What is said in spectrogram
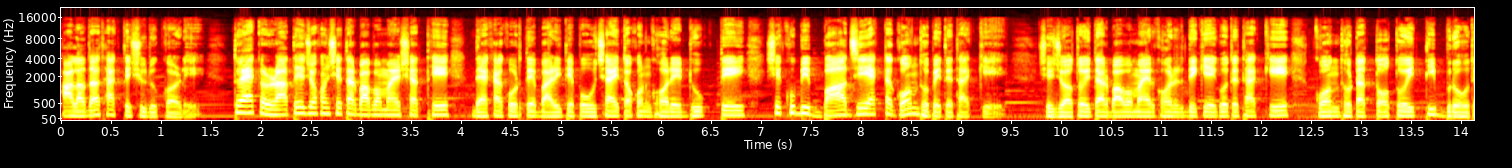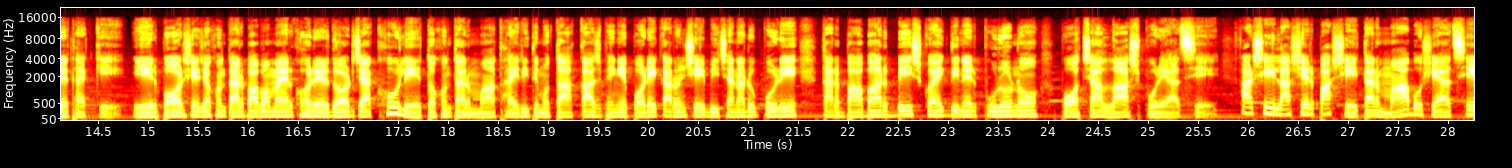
আলাদা থাকতে শুরু করে। তো এক রাতে যখন সে তার বাবা মায়ের সাথে দেখা করতে বাড়িতে পৌঁছায়, তখন ঘরে ঢুকতেই সে খুবই বাজে একটা গন্ধ পেতে থাকে। সে যতই তার বাবা মায়ের ঘরের দিকে এগোতে থাকে, গন্ধটা ততই তীব্র হতে থাকে। এরপর সে যখন তার বাবা মায়ের ঘরের দরজা খোলে, তখন তার মাথায় রীতিমতো আকাশ ভেঙে পড়ে, কারণ সেই বিছানার উপরে তার বাবার বেশ কয়েকদিনের পুরনো পচা লাশ পড়ে আছে। আর সেই লাশের পাশে তার মা বসে আছে,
